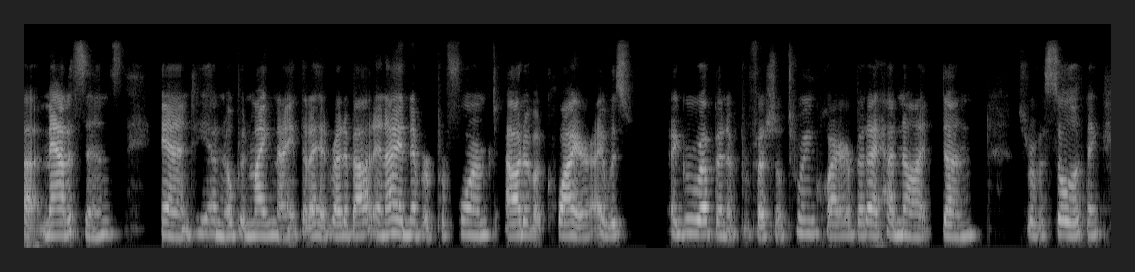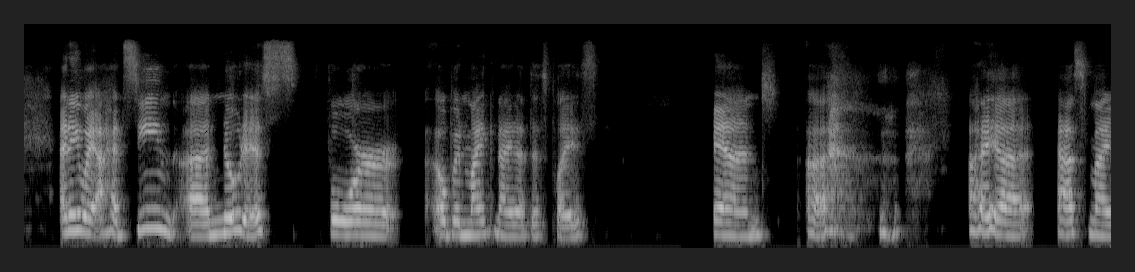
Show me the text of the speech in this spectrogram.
uh, madison's and he had an open mic night that I had read about and I had never performed out of a choir. I was I grew up in a professional touring choir, but I had not done sort of a solo thing. Anyway, I had seen a notice for open mic night at this place. And uh, I uh, asked my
